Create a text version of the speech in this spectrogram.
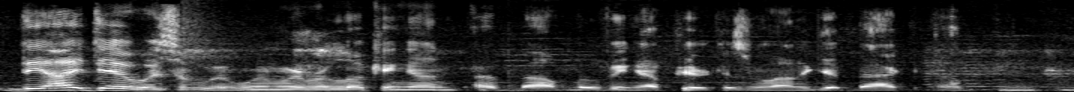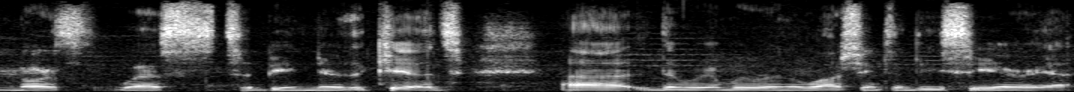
the idea was when we were looking on about moving up here because we want to get back up northwest to be near the kids. Uh, then we, we, were in the Washington D.C. area,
